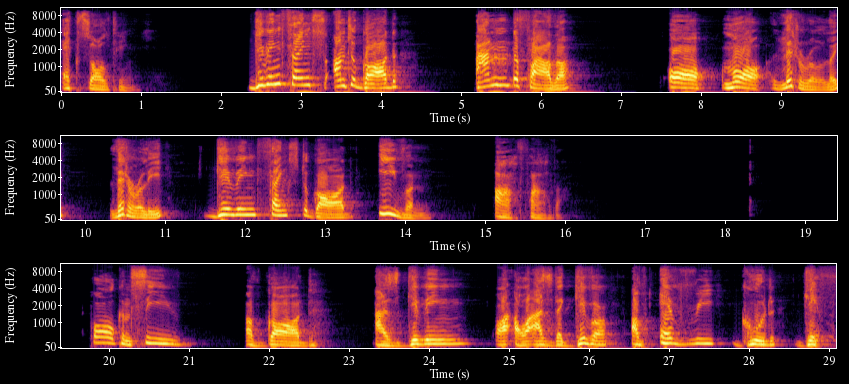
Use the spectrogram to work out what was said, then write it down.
exalting. Giving thanks unto God and the Father, or more literally, literally, giving thanks to God, even our Father. Paul conceived of God as giving or, or, as the giver of every good gift.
